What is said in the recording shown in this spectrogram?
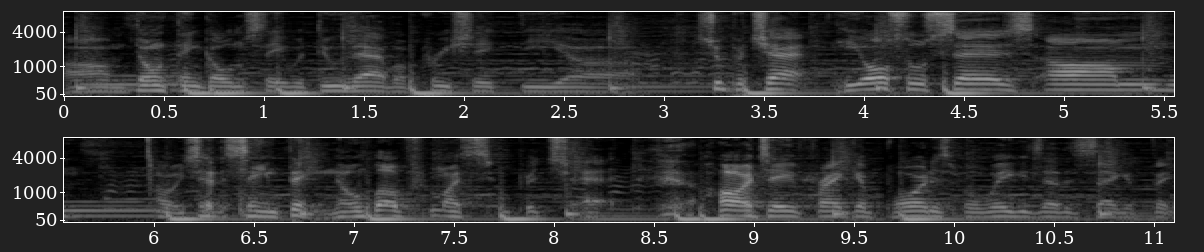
Um, don't think Golden State would do that, but appreciate the uh, super chat. He also says, um, oh, he said the same thing. No love for my super chat. RJ Frank and Portis for Wiggins at the second pick.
